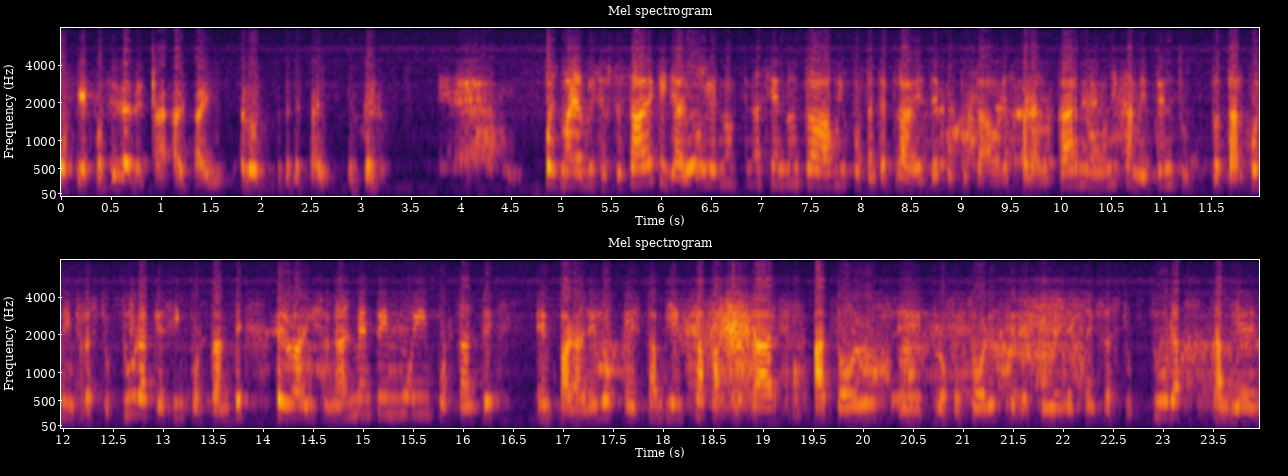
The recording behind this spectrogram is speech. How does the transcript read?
O si es posible al, país, a los docentes del país entero. Pues María Luisa, usted sabe que ya el gobierno viene haciendo un trabajo importante a través de computadores para educar, no únicamente en dotar con infraestructura, que es importante, pero adicionalmente y muy importante en paralelo es también capacitar a todos los eh, profesores que reciben esta infraestructura. También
